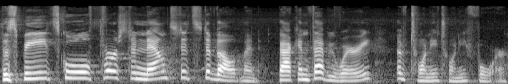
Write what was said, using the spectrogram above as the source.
The Speed School first announced its development back in February of 2024.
